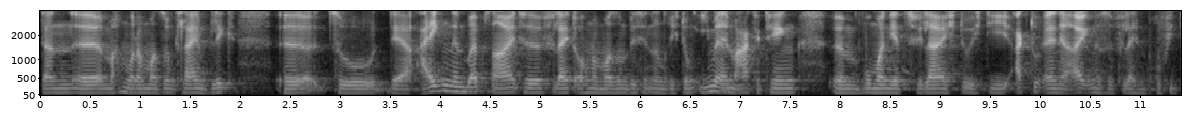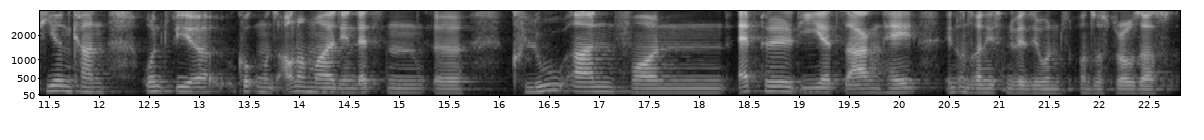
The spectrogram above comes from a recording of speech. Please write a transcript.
Dann äh, machen wir noch mal so einen kleinen Blick äh, zu der eigenen Webseite, vielleicht auch noch mal so ein bisschen in Richtung E-Mail-Marketing, ähm, wo man jetzt vielleicht durch die aktuellen Ereignisse vielleicht profitieren kann. Und wir gucken uns auch noch mal den letzten äh, Clou an von Apple, die jetzt sagen, hey, in unserer nächsten Version unseres Browsers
